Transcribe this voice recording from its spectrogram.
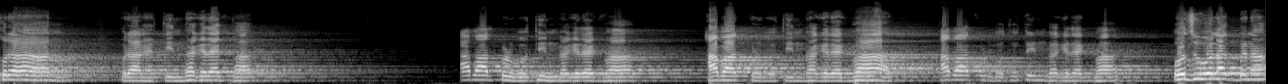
কোরআন, কোরআনের তিন ভাগের এক ভাগ। আবার পড়ব তিন ভাগের এক ভাগ। আবার পড়ব তিন ভাগের এক ভাগ। আবার পড়ব তো তিন ভাগের এক ভাগ। অজুও লাগবে না।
